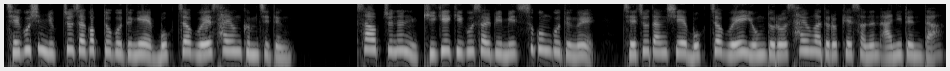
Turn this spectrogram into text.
제96조 작업 도구 등의 목적 외 사용 금지 등 사업주는 기계기구 설비 및 수공구 등을 제조 당시의 목적 외의 용도로 사용하도록 해서는 아니 된다.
